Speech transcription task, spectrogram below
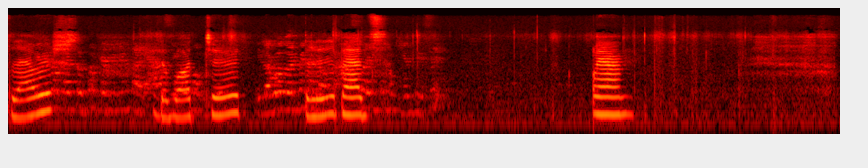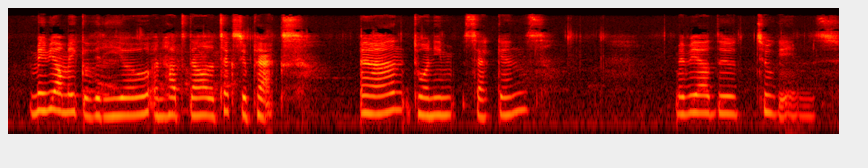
flowers, the water, the lily pads, and maybe I'll make a video on how to download the texture packs. And 20 seconds. Maybe I'll do two games.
